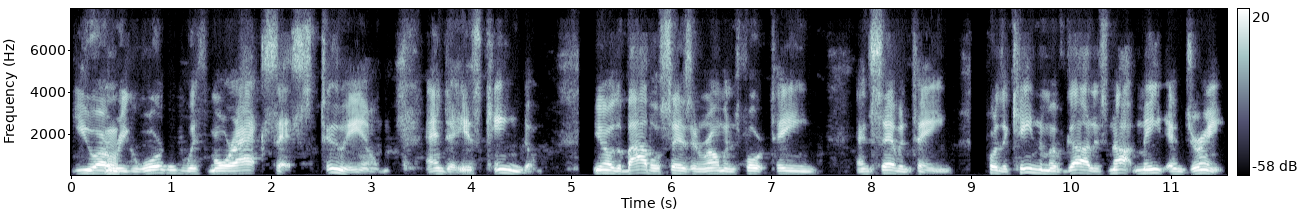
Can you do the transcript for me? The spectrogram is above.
You are hmm. rewarded with more access to Him and to His kingdom. You know, the Bible says in Romans 14 and 17, For the kingdom of God is not meat and drink,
